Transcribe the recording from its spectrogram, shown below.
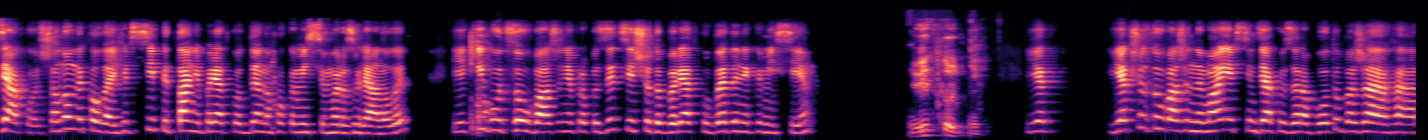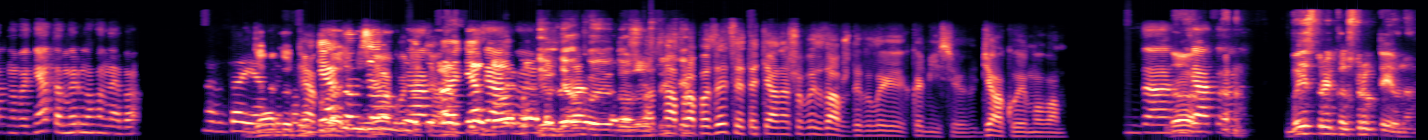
Дякую. Шановні колеги, всі питання порядку денного комісії ми розглянули. Які будуть зауваження, пропозиції щодо порядку ведення комісії? Відсутні. Як... Якщо зауважень немає, всім дякую за роботу. Бажаю гарного дня та мирного неба. Дякую. Дякую. За роботу. Тетяна. Дякую. Дякую, до зустрічі. Одна пропозиція, Тетяна, що ви завжди вели комісію. Дякуємо вам. Да, Да. Дякую. Бистро і конструктивно.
